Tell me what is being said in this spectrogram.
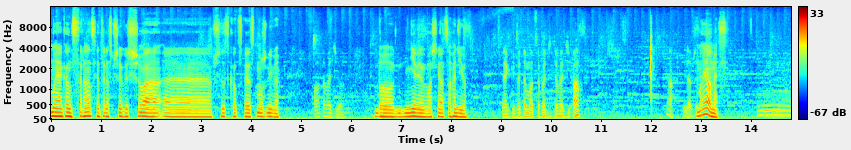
Moja koncentracja teraz przewyższyła e, wszystko, co jest możliwe, O to chodziło. bo nie wiem właśnie o co chodziło. Jak nie wiadomo o co chodzi, to chodzi o... No, i dobrze. Majonez. Mm,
